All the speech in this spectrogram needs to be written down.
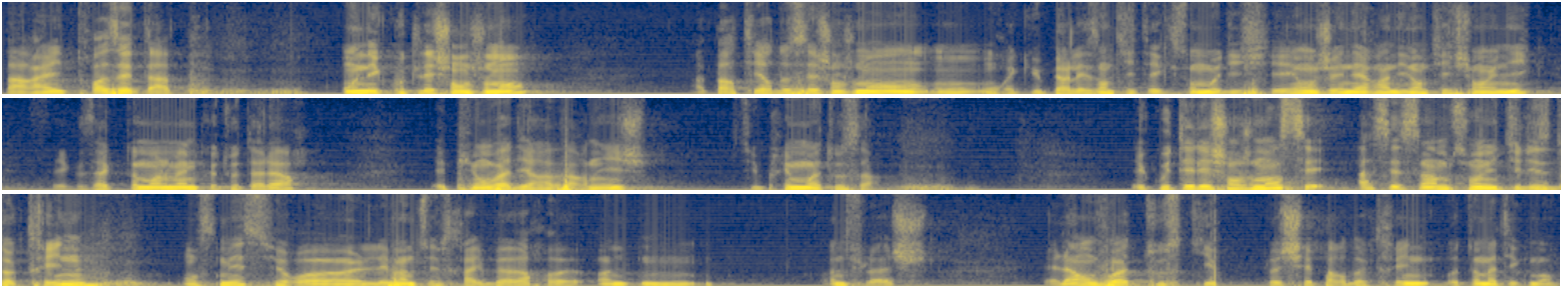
Pareil, trois étapes. On écoute les changements. À partir de ces changements, on, récupère les entités qui sont modifiées, on génère un identifiant unique, c'est exactement le même que tout à l'heure. Et puis on va dire à Varnish, supprime-moi tout ça. Écoutez les changements, c'est assez simple. Si on utilise Doctrine, on se met sur euh, l'event subscriber, euh, on, flush, et là on voit tout ce qui est flushé par Doctrine automatiquement.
